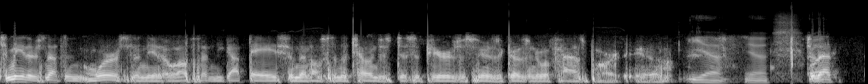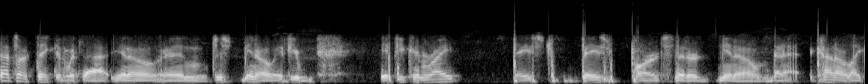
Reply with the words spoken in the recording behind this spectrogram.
to me there's nothing worse than you know all of a sudden you got bass and then all of a sudden the tone just disappears as soon as it goes into a fast part you know Yeah, yeah. so Well, that that's our thinking with that you know and just you know if you if you can write bass bass parts that are you know that kind of like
